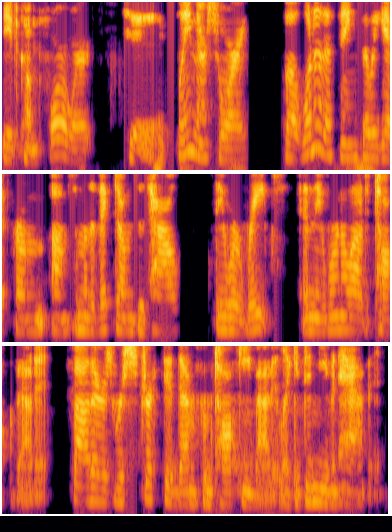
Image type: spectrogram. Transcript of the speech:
they've come forward to explain their story. But one of the things that we get from um, some of the victims is how they were raped and they weren't allowed to talk about it. Fathers restricted them from talking about it, like it didn't even happen.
